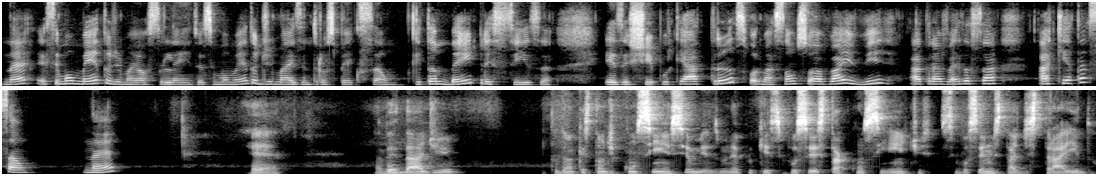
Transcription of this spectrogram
né? Esse momento de maior silêncio, esse momento de mais introspecção, que também precisa existir, porque a transformação só vai vir através dessa aquietação, né? É. Na verdade, Tudo é uma questão de consciência mesmo, né? Porque se você está consciente, se você não está distraído,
